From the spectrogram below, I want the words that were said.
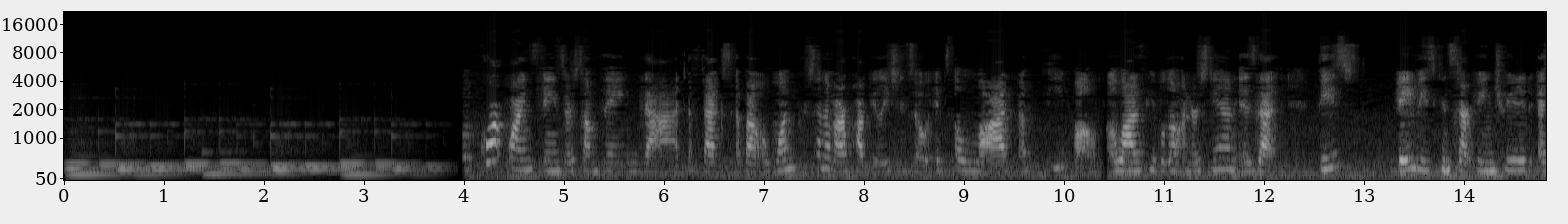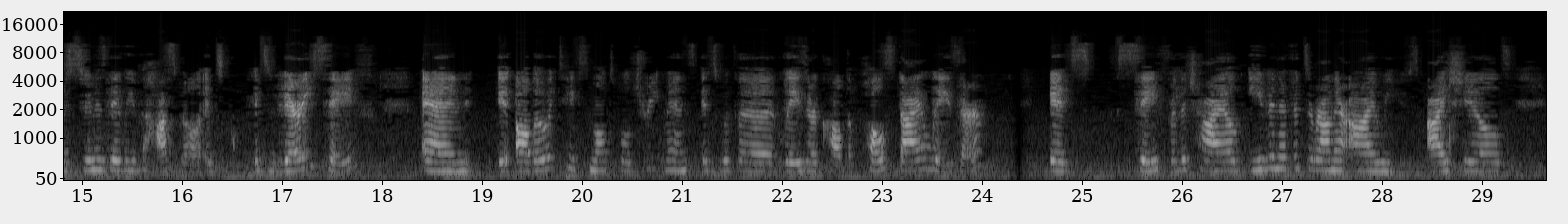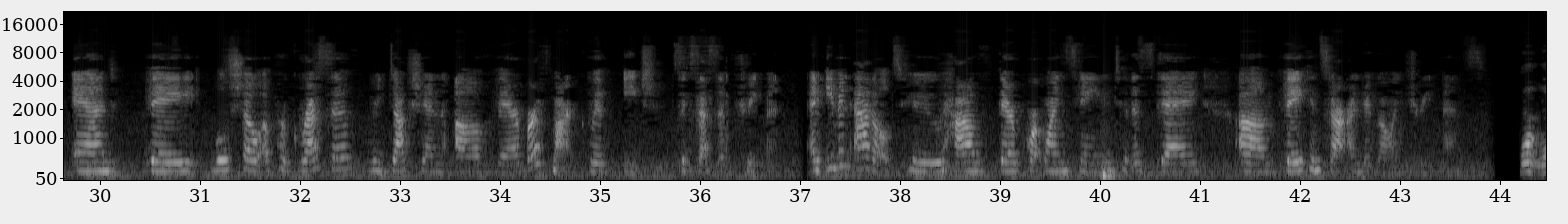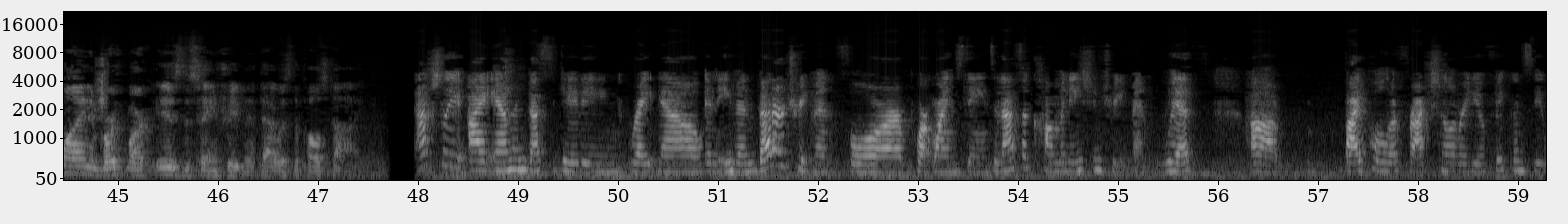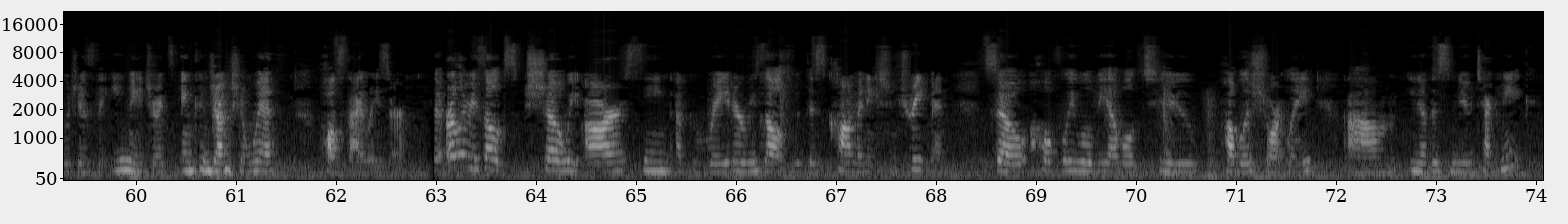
Port wine stains are something that affects about 1% of our population, so it's a lot of people. A lot of people don't understand is that these babies can start being treated as soon as they leave the hospital. It's it's very safe and it, although it takes multiple treatments, it's with a laser called the pulse dye laser. It's safe for the child, even if it's around their eye. We use eye shields, and they will show a progressive reduction of their birthmark with each successive treatment. And even adults who have their port wine stain to this day, um, they can start undergoing treatments. Port wine and birthmark is the same treatment. That was the pulse dye. Actually, I am investigating right now an even better treatment for port wine stains, and that's a combination treatment with uh, bipolar fractional radiofrequency, which is the E matrix, in conjunction with pulse laser. The early results show we are seeing a greater result with this combination treatment. So hopefully we'll be able to publish shortly, um, you know, this new technique.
